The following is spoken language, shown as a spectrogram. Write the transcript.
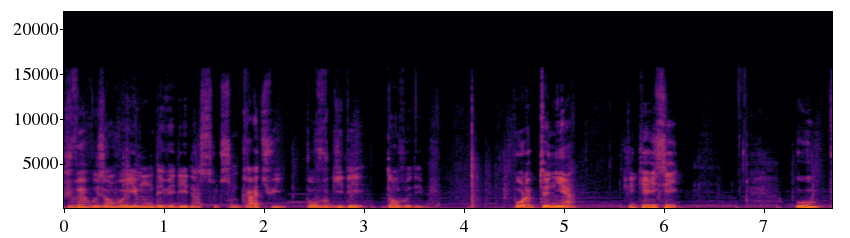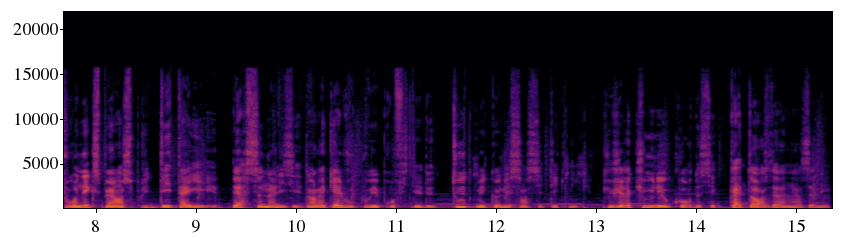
je vais vous envoyer mon DVD d'instruction gratuit pour vous guider dans vos débuts. Pour l'obtenir, cliquez ici. Ou pour une expérience plus détaillée et personnalisée dans laquelle vous pouvez profiter de toutes mes connaissances et techniques que j'ai accumulées au cours de ces 14 dernières années,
